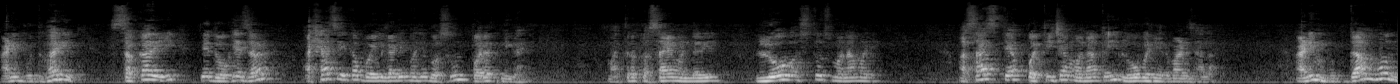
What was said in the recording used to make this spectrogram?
आणि बुधवारी सकाळी ते दोघे जण अशाच एका बैलगाडीमध्ये बसून परत निघाले. मात्र कसं आहे मंडळी लोभ असतोच मनामध्ये. असाच त्या पतीच्या मनातही लोभ निर्माण झाला. आणि मुद्दाम होऊन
